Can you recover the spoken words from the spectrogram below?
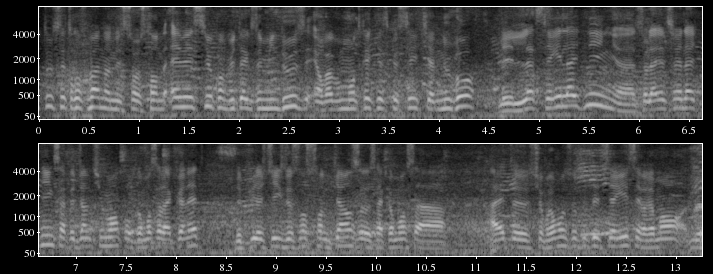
à tous, c'est Troufman, on est sur le stand MSI au Computex 2012 et on va vous montrer qu'est-ce que c'est qu'il y a de nouveau, les, la série Lightning. Sur la série Lightning, ça fait déjà un petit moment qu'on commence à la connaître. Depuis la GTX 275, ça commence à, être sur, vraiment sur toutes les séries, c'est vraiment le,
